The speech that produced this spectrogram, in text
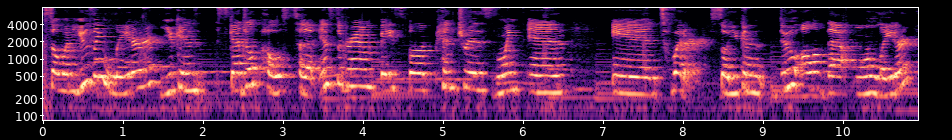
So when using later, you can schedule posts to Instagram, Facebook, Pinterest, LinkedIn, and Twitter. So you can do all of that on later.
